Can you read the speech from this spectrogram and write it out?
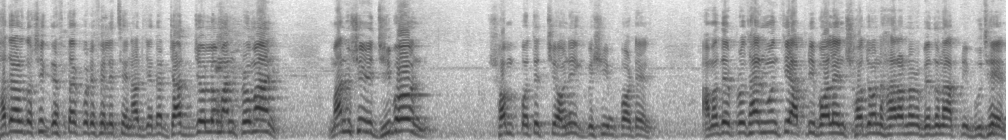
হাজার দশে গ্রেফতার করে ফেলেছেন, আর যেটা জাজ্জল্যমান প্রমাণ, মানুষের জীবন সম্পদের চেয়ে অনেক বেশি ইম্পর্টেন্ট আমাদের প্রধানমন্ত্রী আপনি বলেন, স্বজন হারানোর বেদনা আপনি বুঝেন।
